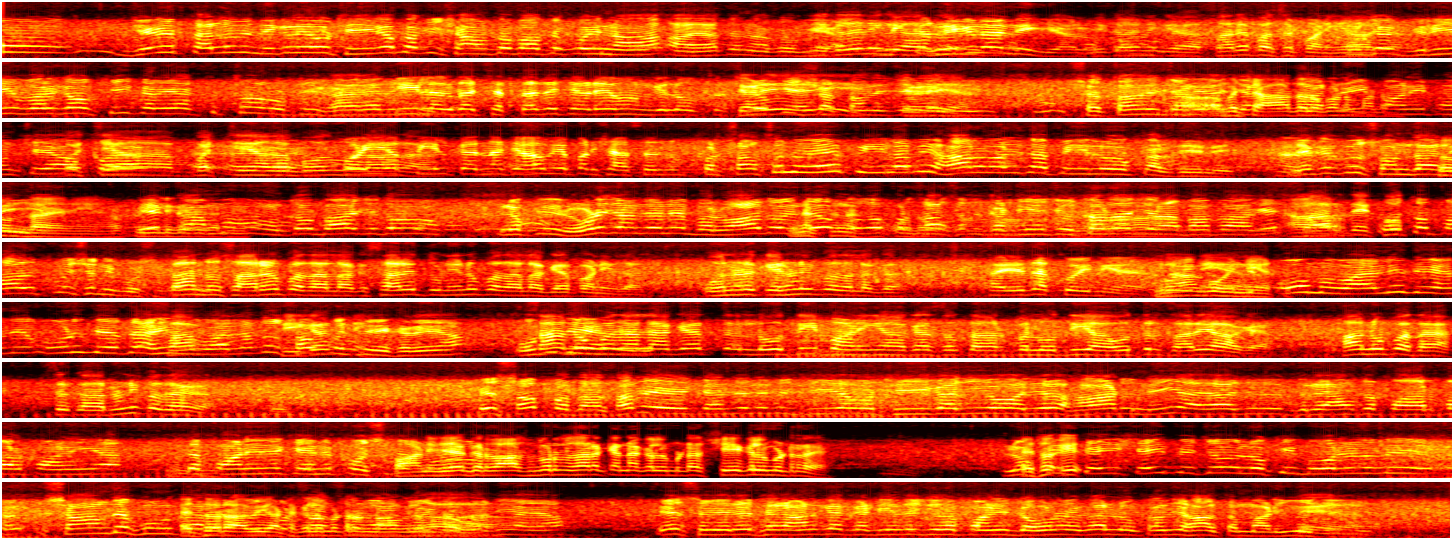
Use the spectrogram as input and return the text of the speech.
ਜਿਹੜੇ ਪਹਿਲਾਂ ਦੇ ਨਿਕਲੇ ਉਹ ਠੀਕ ਆ ਬਾਕੀ ਸ਼ਾਮ ਤੋਂ ਬਾਅਦ ਤਾਂ ਕੋਈ ਨਾ ਆਇਆ ਤੇ ਨਾ ਕੋਈ ਗਿਆ। ਨਿਕਲੇ ਨਹੀਂ ਗਿਆ ਨਿਕਲੇ ਨਹੀਂ ਗਿਆ ਲੋਕ। ਨਿਕਲ ਨਹੀਂ ਗਿਆ ਸਾਰੇ ਪਾਸੇ ਪਾਣੀ ਆ ਜੋ ਗਿਆ। ਗਰੀਬ ਵਰਗਾ ਉਹ ਕੀ ਕਰੇਗਾ ਕਿੱਥੋਂ ਰੋਟੀ ਖਾਏਗਾ ਕੀ ਲੱਗਦਾ ਛੱਤਾਂ ਤੇ ਚੜੇ ਹੋਣਗੇ ਲੋਕ? ਚੜੇ ਲੋਕੀ ਆ ਜੀ, ਛੱਤਾਂ ਦੇ ਚੜੇ ਚੜੇ ਆ। ਜੀ। ਛੱਤਾਂ ਦੇ ਚੜੇ ਆ, ਬਚਾਅ ਤਾਂ ਲੋਕਾਂ ਨੂੰ ਨਹੀਂ ਮਾੜਾ। ਪਾਣੀ ਪਹੁੰਚਿਆ ਉੱਪਰ ਬੱਚਿਆਂ ਬੱਚਿਆਂ ਦਾ ਬਹੁਤ ਕੋਈ ਮਾੜਾ ਹਾਲ ਅਪੀਲ ਕਰਨਾ ਚਾਹੋਗੇ ਪ੍ਰਸ਼ਾਸਨ ਨੂੰ? ਪ੍ਰਸ਼ਾਸਨ ਨੂੰ ਇਹ ਅਪੀਲ ਆ ਵੀ ਹਰ ਵਾਰੀ ਦਾ ਅਪੀਲ ਲੋਕ ਕਰਦੇ ਨੇ ਲੇਕਿਨ ਕੋਈ ਸੁਣਦਾ ਸੁਣਦਾ ਹੀ ਨਹੀਂ ਨਹੀਂ, ਅਪੀਲ ਇਹ ਕੰਮ ਕਰਦੇ ਹੋਣ ਤੋਂ ਬਾਅਦ ਜਦੋਂ ਲੋਕੀ ਰੋੜ ਜਾਂਦੇ ਨੇ ਬਰਬਾਦ ਹੋ ਜਾਂਦੇ ਉਦੋਂ ਪ੍ਰਸ਼ਾਸਨ ਗੱਡੀਆਂ 'ਚ ਉਤਰਦਾ ਜਰਾਬਾਂ ਪਾ ਕੇ। ਸਰ ਦੇਖੋ। ਉਸ ਤੋਂ ਬਾਅਦ ਕੁਝ ਨਹੀਂ ਪੁੱਛਦਾ। ਤੁਹਾਨੂੰ ਸਾਰਿਆਂ ਨੂੰ ਪਤਾ ਲੱਗ ਸਾਰੀ ਦੁਨੀਆ ਨੂੰ ਪਤਾ ਲੱਗ ਗਿਆ ਪਾਣੀ ਦਾ। ਉਹਨਾਂ ਨੂੰ ਕਿਸੇ ਨੂੰ ਨਹੀਂ ਪਤਾ ਲੱਗਾ? ਹਜੇ ਤੱਕ ਕੋਈ ਨਹੀਂ ਆਇਆ। ਨਾ ਕੋਈ ਨਹੀਂ। ਉਹ ਮੋਬਾਈਲ ਨਹੀਂ ਦੇਖਦੇ ਉਹ ਨਹੀਂ ਦੇਖਦੇ ਅਸੀਂ ਸਭ- ਮੋਬਾਈਲਾਂ ਤੋਂ ਠੀਕ ਹੈ ਸਭ ਕੁਝ ਦੇਖ ਰਹੇ ਆ ਉਹ ਵੀ ਸਾਨੂੰ ਪਤਾ ਲੱਗ ਗਿਆ ਤੇ ਲੋਧੀ ਪਾਣੀ ਆ ਗਿਆ ਸੁਲਤਾਨਪੁਰ ਲੋਧੀ ਆ ਉਧਰ ਸਾਰੇ ਆ ਗਿਆ। ਸਾਨੂੰ ਪਤਾ ਹੈ, ਸਰਕਾਰ ਨੂੰ ਨਹੀਂ ਪਤਾ ਹੈਗਾ। ਇਹ ਸਭ ਪਤਾ ਸਰ ਇਹ ਕਹਿੰਦੇ ਨੇ ਵੀ ਜੀ ਉਹ ਠੀਕ ਆ ਜੀ ਉਹ ਅਜੇ ਹਾਰਡ ਨਹੀਂ ਆਇਆ ਜਿਹੜੇ ਦਰਿਆਵਾਂ ਤੋਂ ਪਾਰ ਪਾਰ ਪਾਣੀ ਆ ਤੇ ਪਾਣੀ ਨੇ ਕਿਸੇ ਨੇ ਪੁੱਛ ਪਾਣੀ ਦੇ ਗੁਰਦਾਸਪੁਰ ਤੋਂ ਸਰ ਕਿੰਨਾ ਕਿਲੋਮੀਟਰ? 6 ਕਿਲੋਮੀਟਰ ਹੈ। ਇੱਥੋਂ ਲੋਕੀ ਇਹ- ਕਈ ਕਈ ਵਿੱਚੋਂ ਲੋਕੀ ਬੋਲ ਰਹੇ ਨੇ ਵੀ ਅ, ਸ਼ਾਮ ਦੇ ਫੋਨ ਕਰ ਇੱਥੋਂ ਰਹੇ ਰਾਵੀ ਕੋਈ ਅੱਠ ਕਿਲੋਮੀਟਰ, ਨੌ ਪ੍ਰਸ਼ਾਸਨ ਕਿਲੋਮੀਟਰ ਵਾਲਾ ਨਹੀਂ ਆਇਆ। ਇਹ ਸਵੇਰੇ ਫਿਰ ਆਣਗੇ ਗੱਡੀਆਂ ਤੇ ਜਦੋਂ ਪਾਣੀ ਡਾਊਨ ਹੋਏਗਾ ਲੋਕਾਂ ਦੀ ਹਾਲਤ ਮਾੜੀ ਹੋ ਜਾਏਗੀ।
